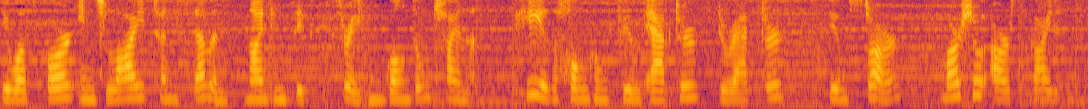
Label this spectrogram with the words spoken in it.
He was born in July 27, 1963 in Guangdong, China. He is a Hong Kong film actor, director, film star, martial arts guidance.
